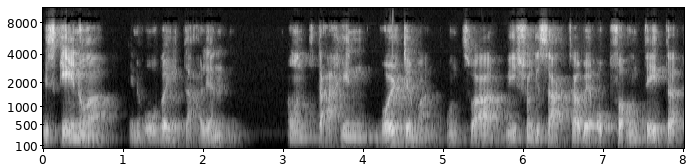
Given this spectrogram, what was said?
ist Genua in Oberitalien. Und dahin wollte man. Und zwar, wie ich schon gesagt habe, Opfer und Täter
